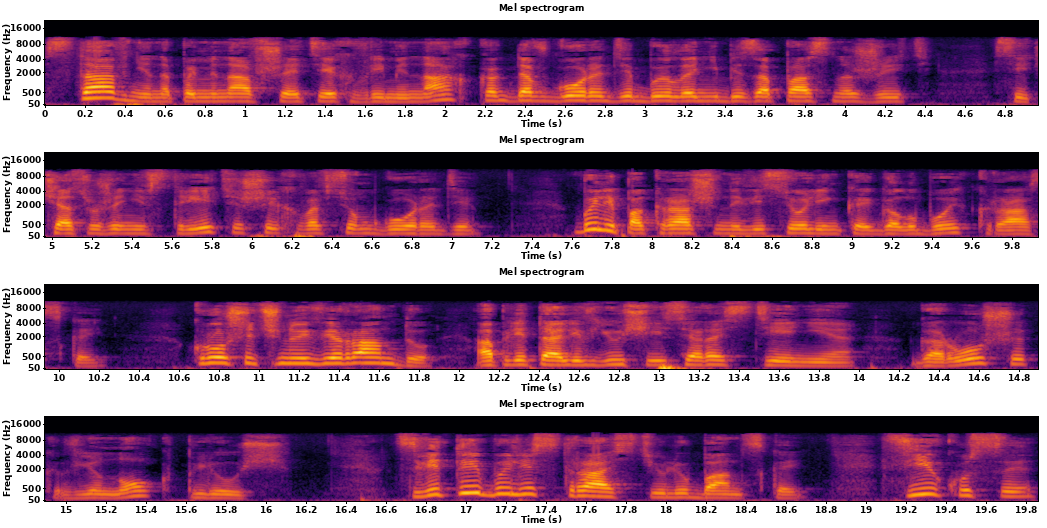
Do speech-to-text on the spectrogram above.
Ставни, напоминавшие о тех временах, когда в городе было небезопасно жить, сейчас уже не встретишь их во всем городе, были покрашены веселенькой голубой краской. Крошечную веранду оплетали вьющиеся растения – горошек, вьюнок, плющ. Цветы были страстью любанской. Фикусы,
